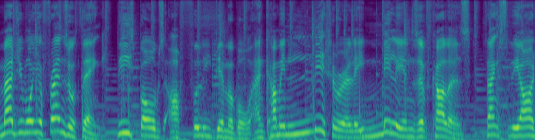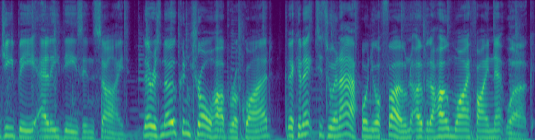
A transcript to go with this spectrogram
Imagine what your friends will think. These bulbs are fully dimmable and come in literally millions of colours, thanks to the RGB LEDs inside. There is no control hub required, they're connected to an app on your phone over the home Wi Fi network.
